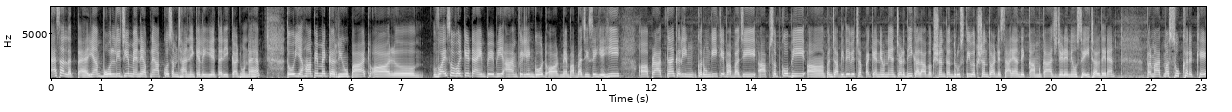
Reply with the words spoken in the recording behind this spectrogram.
ऐसा लगता है या बोल लीजिए मैंने अपने आप को समझाने के लिए ये तरीका ढूंढा है तो यहाँ पे मैं कर रही हूँ पाठ और वॉइस ओवर के टाइम पे भी आई एम फीलिंग गुड और मैं बाबा जी से यही प्रार्थना करी करूँगी कि बाबा जी आप सबको भी पंजाबी ਦੇ ਵਿੱਚ ਆਪਾਂ ਕਹਿੰਦੇ ਹੁੰਦੇ ਆ ਚੜ੍ਹਦੀ ਕਲਾ ਬਖਸ਼ਣ ਤੰਦਰੁਸਤੀ ਬਖਸ਼ਣ ਤੁਹਾਡੇ ਸਾਰਿਆਂ ਦੇ ਕੰਮਕਾਜ ਜਿਹੜੇ ਨੇ ਉਹ ਸਹੀ ਚੱਲਦੇ ਰਹਿਣ ਪਰਮਾਤਮਾ ਸੁੱਖ ਰੱਖੇ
